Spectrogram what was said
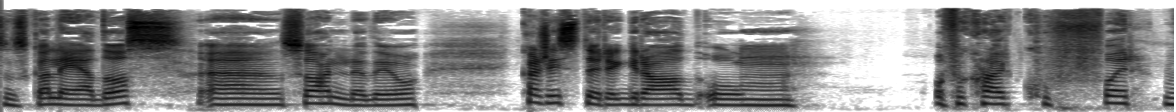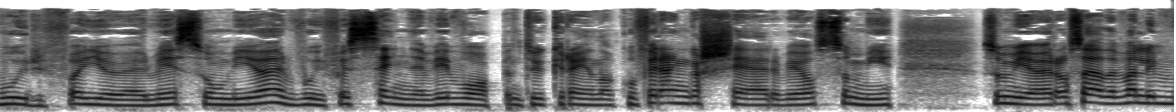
som skal lede oss, uh, så handler det jo kanskje i større grad om å forklare hvorfor. Hvorfor gjør vi som vi gjør? Hvorfor sender vi våpen til Ukraina? Hvorfor engasjerer vi oss så mye som vi gjør? Og så er det veldig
